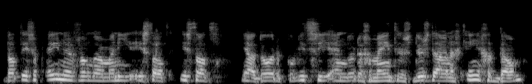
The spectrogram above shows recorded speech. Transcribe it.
dat is op een of andere manier is dat, is dat ja, door de politie en door de gemeentes dusdanig ingedampt.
